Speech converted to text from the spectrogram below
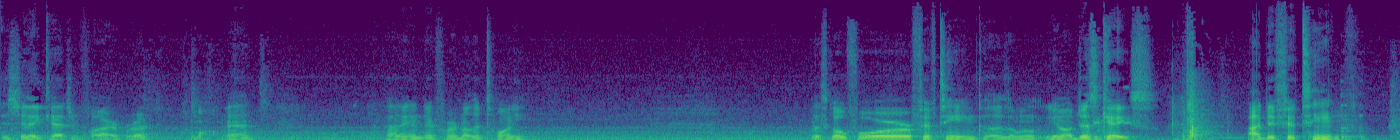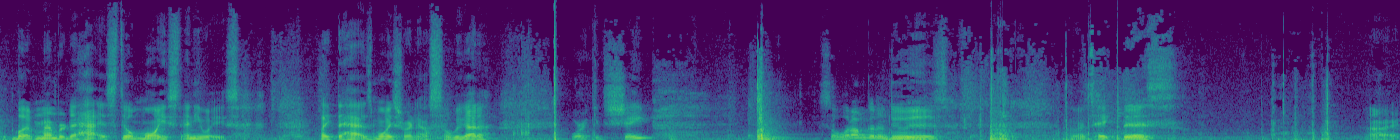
This shit ain't catching fire, bruh. Come on, man. Got it in there for another 20. Let's go for 15 because I'm, you know, just in case. I did 15. But remember, the hat is still moist anyways. Like the hat is moist right now, so we gotta work its shape. So what I'm gonna do is, I'm gonna take this. All right,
